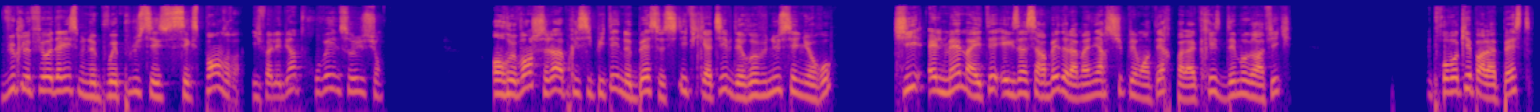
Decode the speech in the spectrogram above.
Vu que le féodalisme ne pouvait plus s'expandre, il fallait bien trouver une solution. En revanche, cela a précipité une baisse significative des revenus seigneuraux, qui elle-même a été exacerbée de la manière supplémentaire par la crise démographique provoquée par la peste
